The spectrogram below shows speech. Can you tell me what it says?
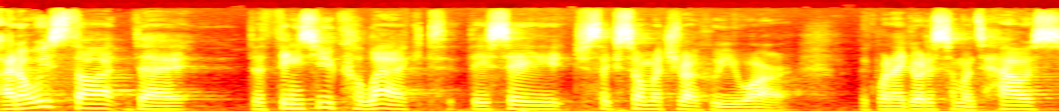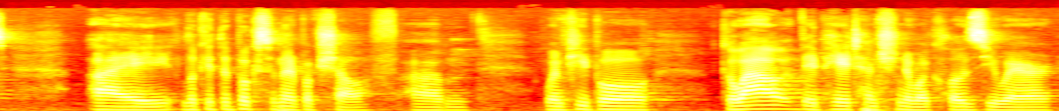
I'd always thought that the things you collect, they say just like so much about who you are. Like when I go to someone's house, I look at the books on their bookshelf. Um, when people go out, they pay attention to what clothes you wear.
